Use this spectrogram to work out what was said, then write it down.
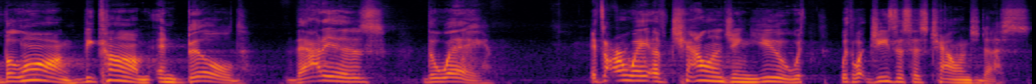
Belong, become, and build. That is the way. It's our way of challenging you with, with what Jesus has challenged us.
